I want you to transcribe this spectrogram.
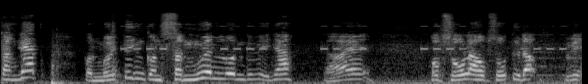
căng đét, còn mới tinh, còn sần nguyên luôn quý vị nhá. Đấy. Hộp số là hộp số tự động, quý vị.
